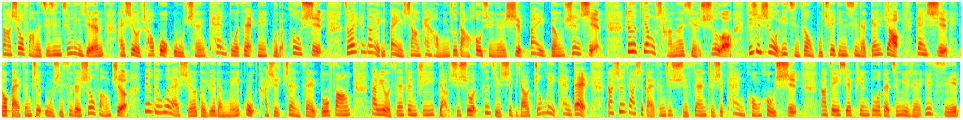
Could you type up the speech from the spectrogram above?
那受访的基金经理人还是有超过五成看多在美股的后市。此外，看到有一半以上看好民主党候选人是拜登胜选。这个调查呢显示了，即使是有疫情这种不确定性的干扰，但是有百分之五十四的受访者面对未来十二个月的美股，他是站在多方，大约有三分之一。表示说自己是比较中立看待，那剩下是百分之十三只是看空后市。那这一些偏多的经理人预期，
